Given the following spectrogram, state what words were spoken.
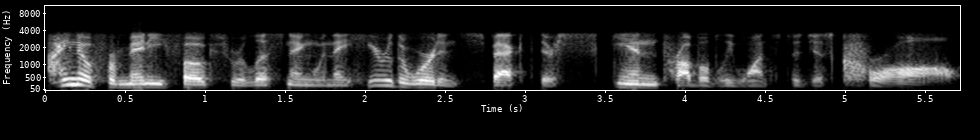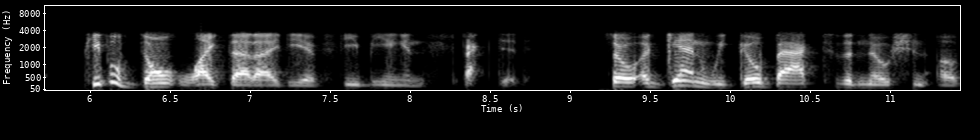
I know for many folks who are listening, when they hear the word inspect, their skin probably wants to just crawl. People don't like that idea of fee being inspected. So again, we go back to the notion of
